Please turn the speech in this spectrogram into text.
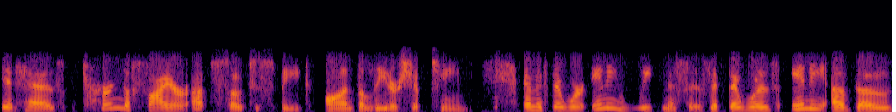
it has turned the fire up, so to speak, on the leadership team. And if there were any weaknesses, if there was any of those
